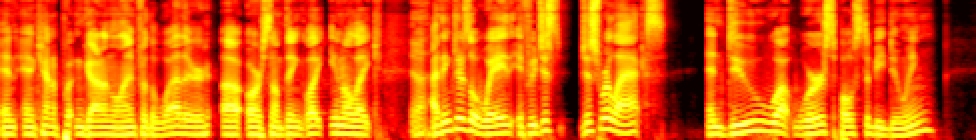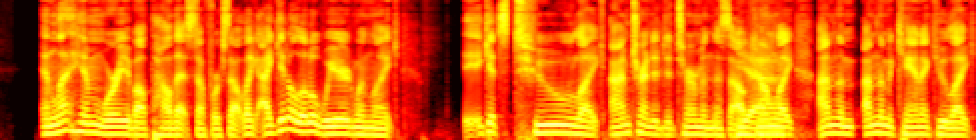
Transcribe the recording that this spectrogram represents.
And, and kind of putting God on the line for the weather uh, or something like you know like Yeah. I think there's a way if we just just relax and do what we're supposed to be doing and let him worry about how that stuff works out. Like I get a little weird when like it gets too like I'm trying to determine this outcome. Yeah. Like I'm the I'm the mechanic who like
